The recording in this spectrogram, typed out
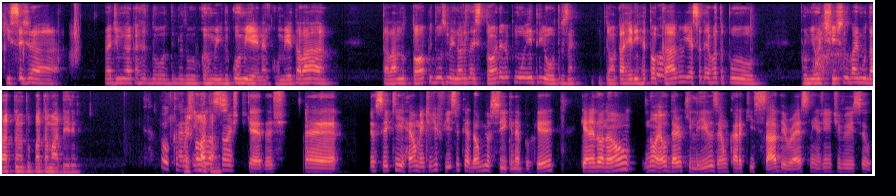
que seja para diminuir a carreira do, do, do, do Cormier, né? O Cormier tá lá, tá lá no top dos melhores da história, com, entre outros, né? Tem uma carreira irretocável Pô. e essa derrota pro, pro Miotich não vai mudar tanto o patamar dele. Né? Pô, cara, Pode em falar, relação Carlos. às quedas, é, eu sei que realmente é difícil que é dar o music, né? Porque, querendo ou não, não é o Derek Lewis, é um cara que sabe wrestling. A gente viu isso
